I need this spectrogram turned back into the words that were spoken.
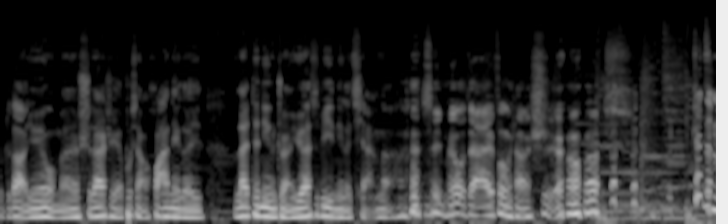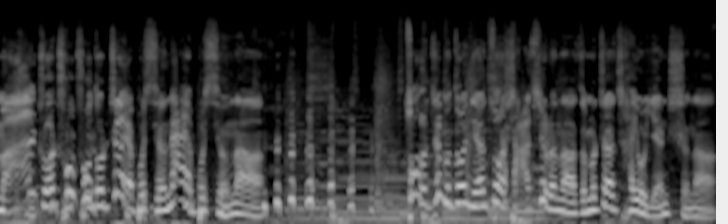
不知道，因为我们实在是也不想花那个 Lightning 转 USB 那个钱了，所以没有在 iPhone 上试。这怎么安卓处处都这也不行那也不行呢？做了这么多年，做啥去了呢？怎么这还有延迟呢？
